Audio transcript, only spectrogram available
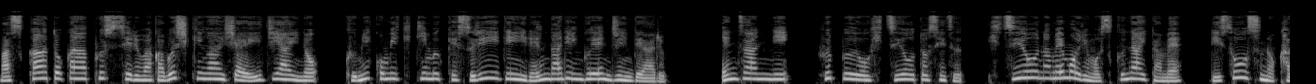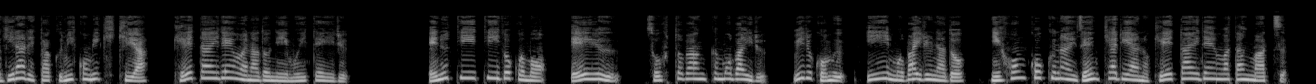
マスカートカープッセルは株式会社 HI の組み込み機器向け 3D レンダリングエンジンである。演算に、フプーを必要とせず、必要なメモリも少ないため、リソースの限られた組み込み機器や、携帯電話などに向いている。NTT ドコモ、au、ソフトバンクモバイル、ウィルコム、e モバイルなど、日本国内全キャリアの携帯電話端末、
